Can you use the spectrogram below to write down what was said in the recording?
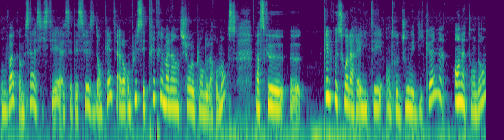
on va comme ça assister à cette espèce d'enquête. Alors en plus, c'est très très malin sur le plan de la romance, parce que euh, quelle que soit la réalité entre June et Deacon, en attendant,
